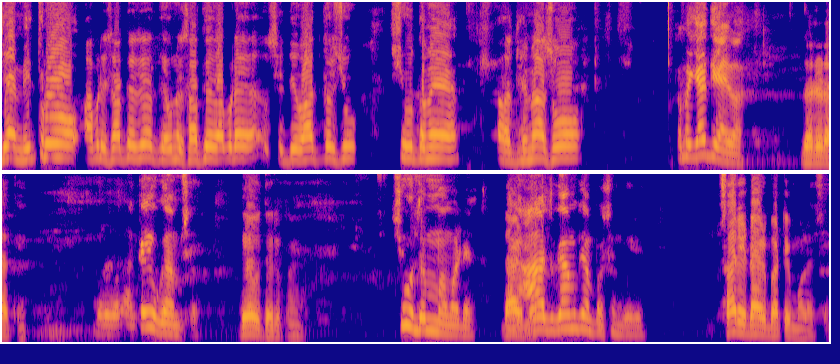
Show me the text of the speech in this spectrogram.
જ્યાં મિત્રો આપણી સાથે છે તેઓની સાથે આપણે સીધી વાત કરીશું. શું તમે ધીમા છો? તમે ક્યાંથી આવ્યા? ગઢડાથી. બરોબર. આ કયું ગામ છે? દેવધરી પણ. શું જમવા માટે? આ જ ગામ કેમ પસંદ કર્યું? સારી દાળ બાટી મળે છે.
